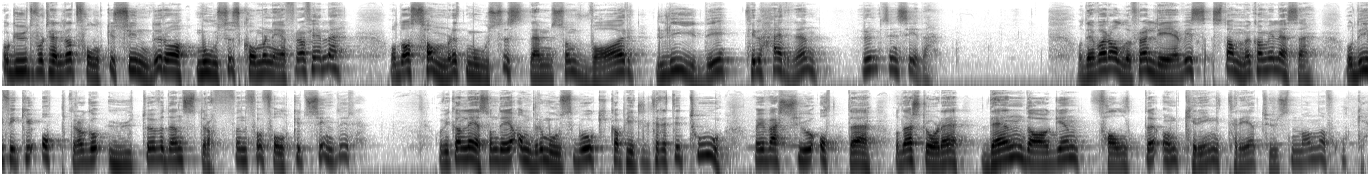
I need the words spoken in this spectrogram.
Og Gud forteller at folket synder, og Moses kommer ned fra fjellet. Og da samlet Moses dem som var lydig til Herren, rundt sin side. Og Det var alle fra Levis stamme, kan vi lese. Og de fikk i oppdrag å utøve den straffen for folkets synder. Og Vi kan lese om det i 2. Mosebok, kapittel 32, og i vers 28. Og Der står det Den dagen falt det omkring 3000 mann av folket.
